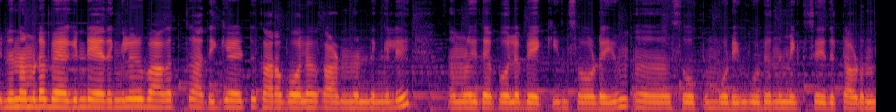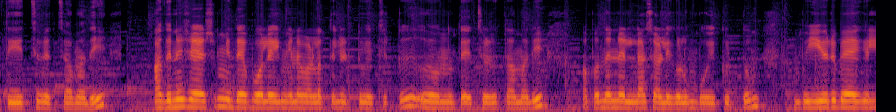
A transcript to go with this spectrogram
പിന്നെ നമ്മുടെ ബാഗിന്റെ ഏതെങ്കിലും ഒരു ഭാഗത്ത് അധികമായിട്ട് കറ പോലെ കാണുന്നുണ്ടെങ്കിൽ നമ്മൾ ഇതേപോലെ ബേക്കിംഗ് സോഡയും സോപ്പും പൊടിയും കൂടി ഒന്ന് മിക്സ് ചെയ്തിട്ട് അവിടെ ഒന്ന് തേച്ച് വെച്ചാൽ മതി. അതിനുശേഷം ഇതേപോലെ ഇങ്ങനെ വെള്ളത്തിലിട്ട് വെച്ചിട്ട് ഒന്ന് തേച്ചെടുത്താൽ മതി. അപ്പം തന്നെ എല്ലാ ചളികളും പോയി കിട്ടും. അപ്പോൾ ഈ ഒരു ബാഗിൽ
